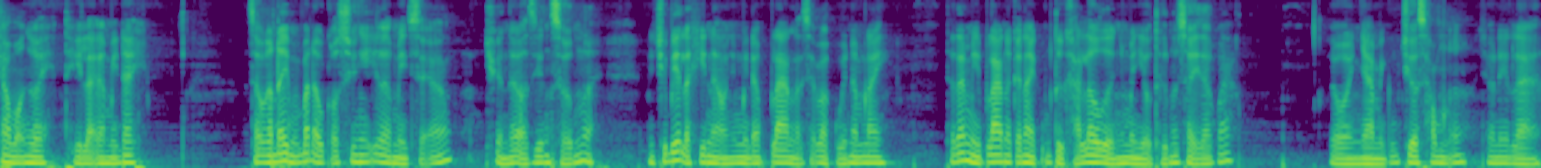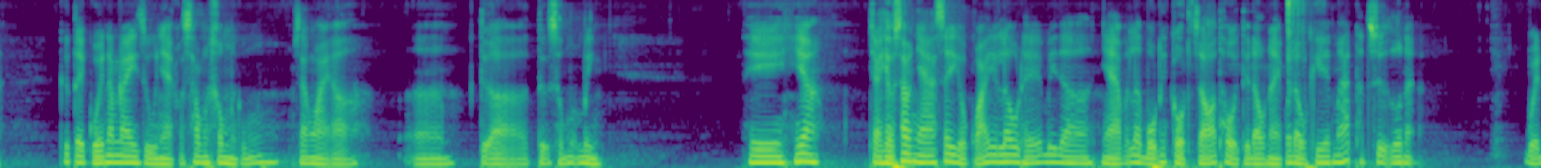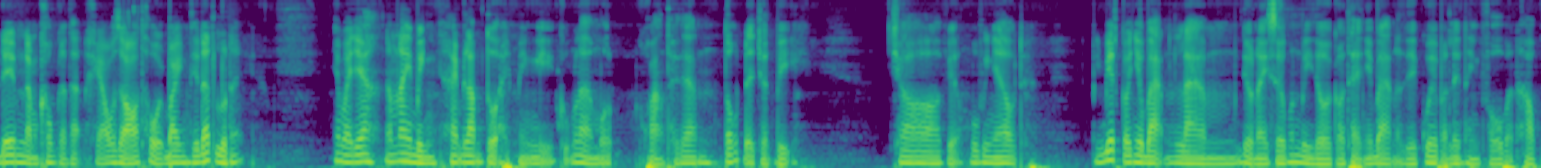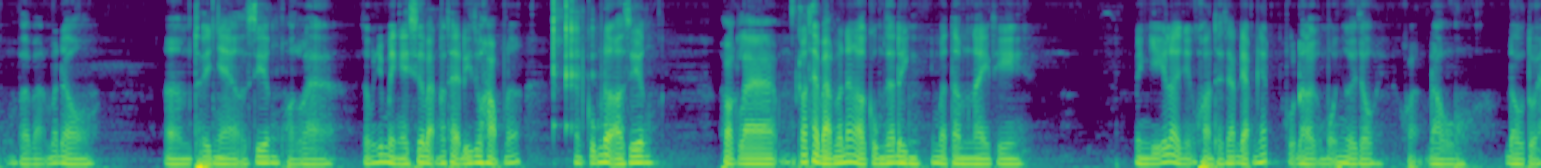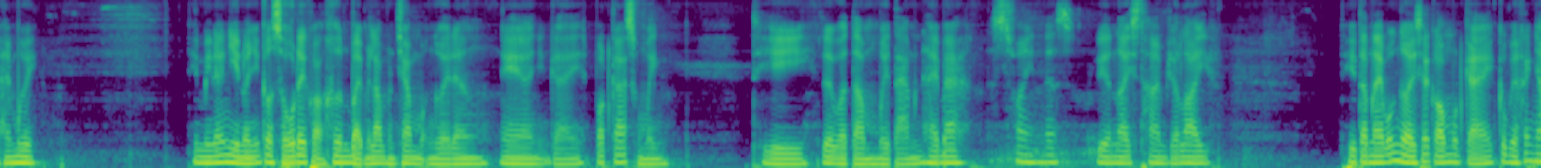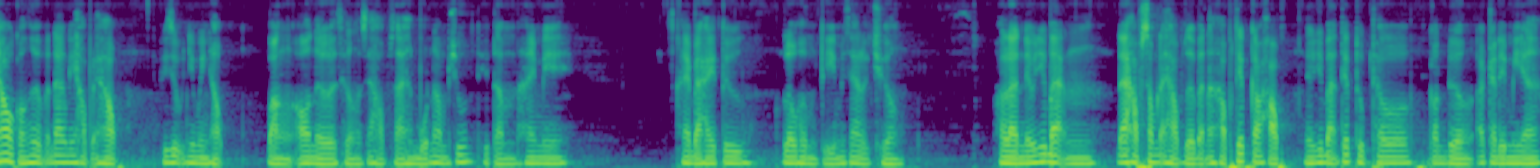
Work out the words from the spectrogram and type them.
Chào mọi người, thì lại là mình đây. Dạo gần đây mình bắt đầu có suy nghĩ là mình sẽ chuyển ra ở riêng sớm rồi. Mình chưa biết là khi nào nhưng mình đang plan là sẽ vào cuối năm nay. Thật ra mình plan là cái này cũng từ khá lâu rồi nhưng mà nhiều thứ nó xảy ra quá. Rồi nhà mình cũng chưa xong nữa, cho nên là cứ tới cuối năm nay dù nhà có xong hay không thì cũng ra ngoài ở uh, tự ở tự sống một mình. Thì yeah, chả hiểu sao nhà xây kiểu quá lâu thế bây giờ nhà vẫn là bốn cái cột gió thổi từ đầu này qua đầu kia mát thật sự luôn ạ buổi đêm nằm không cẩn thận khéo gió thổi banh dưới đất luôn đấy. Nhưng mà yeah, năm nay mình 25 tuổi mình nghĩ cũng là một khoảng thời gian tốt để chuẩn bị cho việc moving out. Mình biết có nhiều bạn làm điều này sớm hơn mình rồi có thể như bạn ở dưới quê bạn lên thành phố bạn học và bạn bắt đầu um, thuê nhà ở riêng hoặc là giống như mình ngày xưa bạn có thể đi du học nữa bạn cũng được ở riêng. Hoặc là có thể bạn vẫn đang ở cùng gia đình nhưng mà tầm này thì mình nghĩ là những khoảng thời gian đẹp nhất cuộc đời của mỗi người rồi khoảng đầu đầu tuổi 20 thì mình đang nhìn vào những con số đây khoảng hơn 75% mọi người đang nghe những cái podcast của mình. Thì rơi vào tầm 18 đến 23 that's fine, that's be a nice time your life. Thì tầm này mỗi người sẽ có một cái công việc khác nhau, có người vẫn đang đi học đại học. Ví dụ như mình học bằng honor, thường sẽ học dài hơn 4 năm chút, thì tầm 20 23 24 lâu hơn một tí mới ra được trường. Hoặc là nếu như bạn đã học xong đại học rồi, bạn đang học tiếp cao học nếu như bạn tiếp tục theo con đường academia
